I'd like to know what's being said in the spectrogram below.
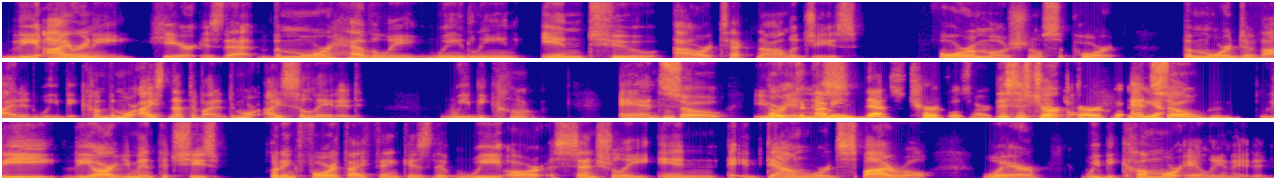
the irony here is that the more heavily we lean into our technologies for emotional support, the more divided we become, the more ice not divided, the more isolated we become. And mm-hmm. so you're in this, I mean, that's Turkle's argument. This is Turkle. Turkle and yeah. so mm-hmm. the the argument that she's putting forth, I think, is that we are essentially in a downward spiral where we become more alienated.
